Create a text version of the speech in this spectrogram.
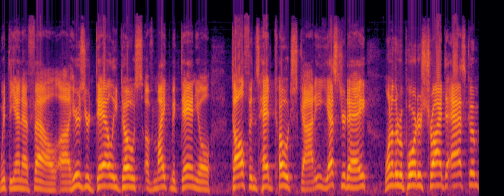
with the NFL. Uh, here's your daily dose of Mike McDaniel, Dolphins head coach, Scotty. Yesterday, one of the reporters tried to ask him,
